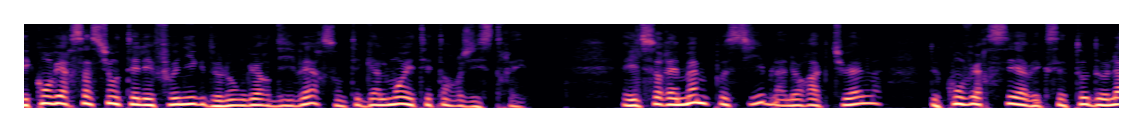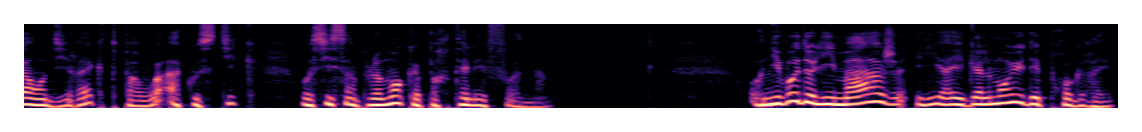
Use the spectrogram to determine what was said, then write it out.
Des conversations téléphoniques de longueurs diverses ont également été enregistrées et il serait même possible à l'heure actuelle de converser avec cet au-delà en direct par voie acoustique aussi simplement que par téléphone. Au niveau de l'image, il y a également eu des progrès.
